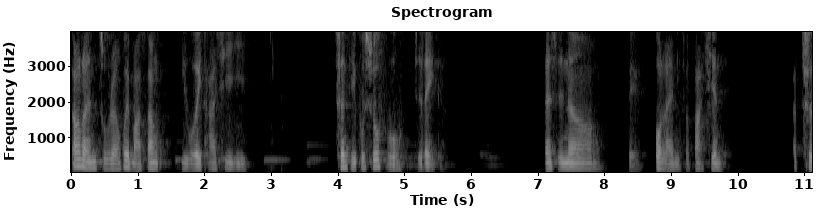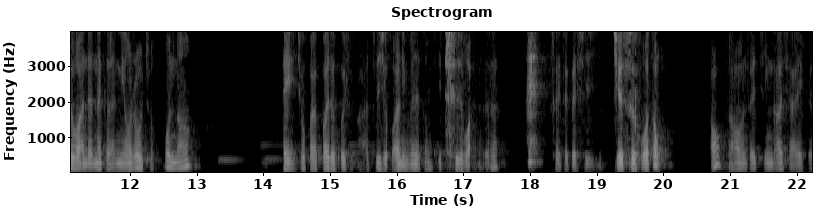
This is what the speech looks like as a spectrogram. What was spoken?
当然，主人会马上以为它是身体不舒服之类的。但是呢，对，后来你就发现，它吃完的那个牛肉之后呢，哎，就乖乖的回去把他自己碗里面的东西吃完了。所以这个是绝食活动。好，那我们再进到下一个。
